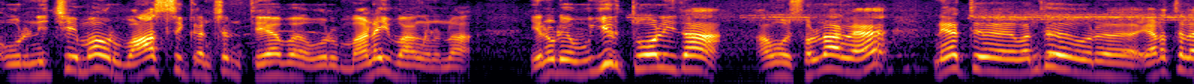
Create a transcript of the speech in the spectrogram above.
ஒரு நிச்சயமாக ஒரு வாஸ்து கன்சன் தேவை ஒரு மனை வாங்கணும்னா. என்னுடைய உயிர் தோழி தான் அவங்க சொல்கிறாங்க நேற்று வந்து ஒரு இடத்துல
